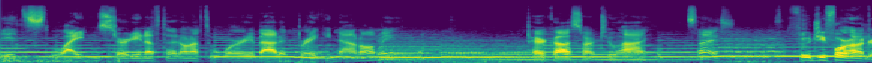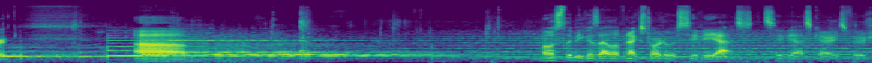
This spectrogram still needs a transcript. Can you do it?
it's light and sturdy enough that I don't have to worry about it breaking down on me. Repair costs aren't too high. It's nice. Fuji 400. Um, mostly because I live next door to a CVS, and CVS carries Fuji.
